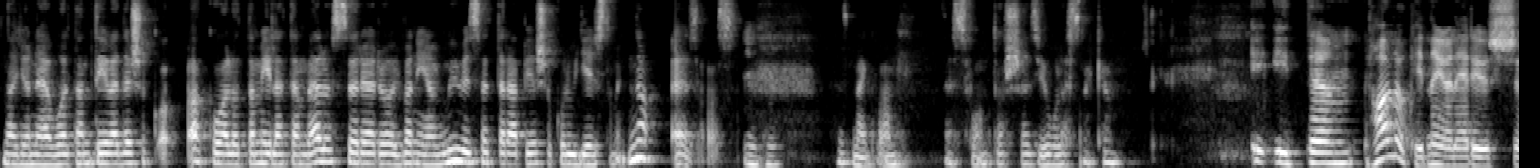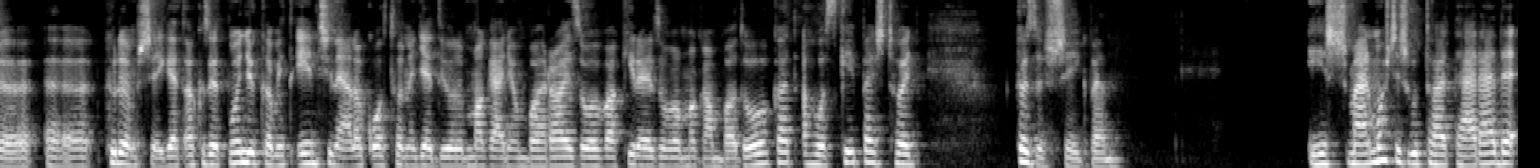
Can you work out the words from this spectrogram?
nagyon el voltam tévedve, és akkor, akkor hallottam életemben először erről, hogy van ilyen művészetterápia, és akkor úgy éreztem, hogy na, ez az. Uh-huh. Ez megvan. Ez fontos, ez jó lesz nekem. Itt um, hallok egy nagyon erős uh, különbséget, aközött mondjuk, amit én csinálok otthon egyedül magányomban rajzolva, kirajzolva magamba a dolgokat, ahhoz képest, hogy közösségben. És már most is utaltál rá, de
